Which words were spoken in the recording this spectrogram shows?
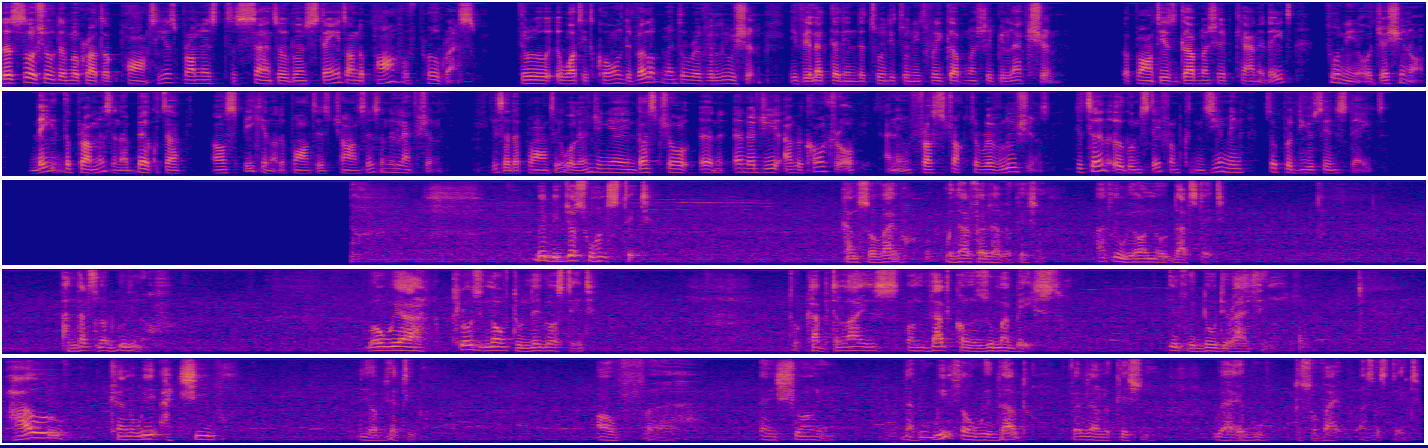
The Social Democratic Party has promised to set Ogun State on the path of progress through what it called developmental revolution if elected in the 2023 governorship election. The party's governorship candidate, Tony Ojesina, made the promise in Abeokuta while speaking on the party's chances in the election. He said the party will engineer industrial, energy, agricultural, and infrastructure revolutions to turn Ogun State from consuming to producing state. Maybe just one state can survive without federal allocation. I think we all know that state. And that's not good enough. But we are close enough to Lagos State to capitalize on that consumer base if we do the right thing. How can we achieve the objective? Of uh, ensuring that with or without federal allocation, we are able to survive as a state.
